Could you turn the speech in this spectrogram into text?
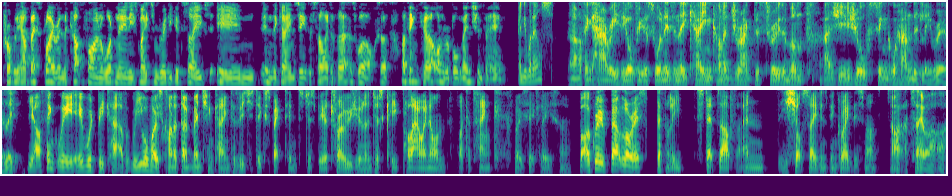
probably our best player in the cup final, wasn't he? And he's made some really good saves in in the games either side of that as well. So I think uh, honourable mention for him. Anyone else? I think Harry's the obvious one, isn't he? Kane kind of dragged us through the month as usual, single-handedly, really. Yeah, I think we it would be we almost kind of don't mention Kane because we just expect him to just be a Trojan and just keep ploughing on like a tank, basically. So, but I agree with about Loris. Definitely stepped up and his shot saving's been great this month. I, I tell you what, I,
